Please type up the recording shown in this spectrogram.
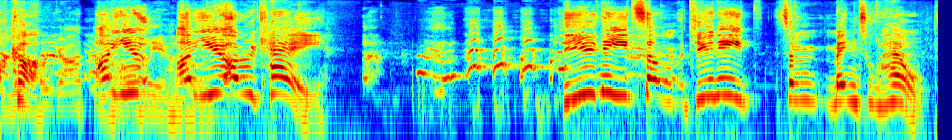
Mocha, are you are you okay? Do you need some? Do you need some mental help?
